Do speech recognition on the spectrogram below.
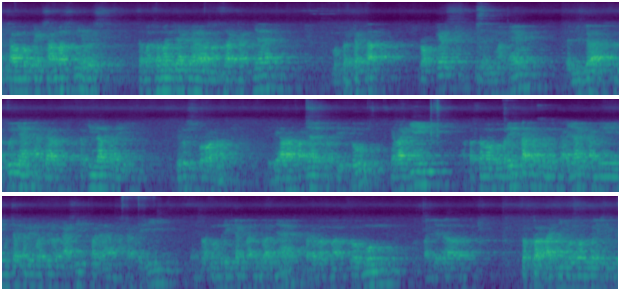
si Lokeng Sambas ini harus sama-sama jaga masyarakatnya memperketat prokes dari 5M dan juga tentunya agar terhindar dari virus corona. Jadi harapannya seperti itu. Sekali lagi atas nama pemerintah Kabupaten Kayang kami mengucapkan terima kasih kepada yang telah memberikan bantuannya kepada Bapak Ketua Umum, Pak Jenderal Dr. Haji Mulyono SIP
